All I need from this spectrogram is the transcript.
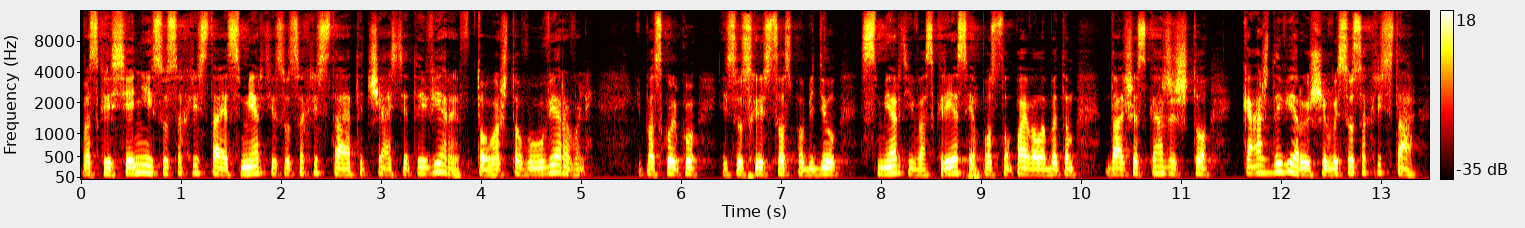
воскресение Иисуса Христа и смерть Иисуса Христа – это часть этой веры, в то, во что вы уверовали. И поскольку Иисус Христос победил смерть и воскрес, и апостол Павел об этом дальше скажет, что каждый верующий в Иисуса Христа –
